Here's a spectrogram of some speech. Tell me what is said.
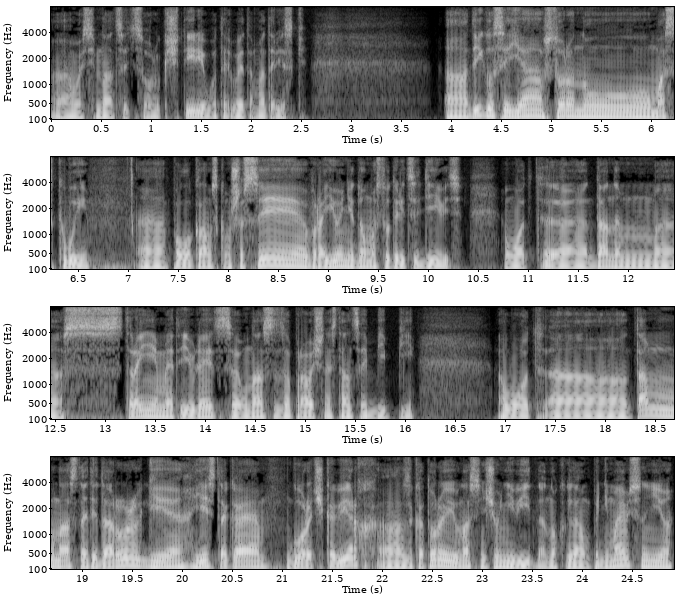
18.44 вот в этом отрезке. Двигался я в сторону Москвы по Локламскому шоссе в районе дома 139. Вот. Данным строением это является у нас заправочная станция BP. Вот. Там у нас на этой дороге есть такая горочка вверх, за которой у нас ничего не видно. Но когда мы поднимаемся на нее,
